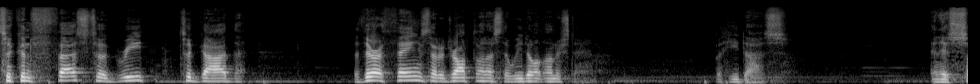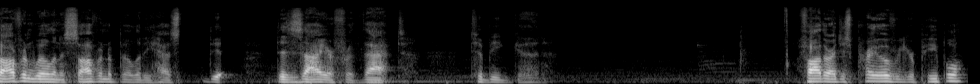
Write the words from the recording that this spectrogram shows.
to confess, to agree to God that, that there are things that are dropped on us that we don't understand, but He does. And His sovereign will and His sovereign ability has the desire for that to be good. Father, I just pray over your people.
